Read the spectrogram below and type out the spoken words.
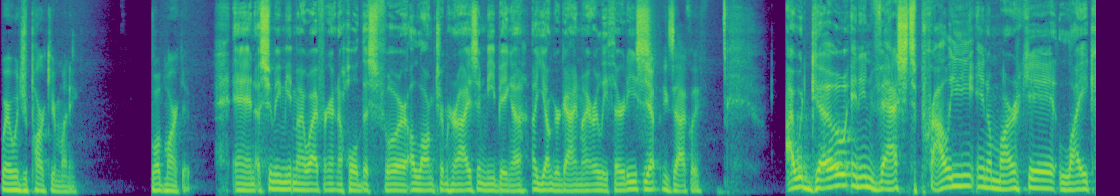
where would you park your money? What market? And assuming me and my wife are going to hold this for a long-term horizon, me being a, a younger guy in my early 30s. Yep, exactly. I would go and invest probably in a market like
